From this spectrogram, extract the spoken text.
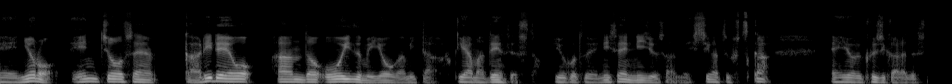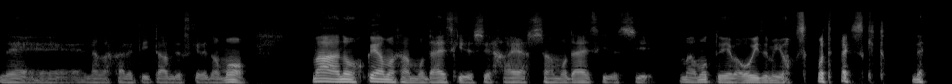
えーニョロ延長戦ガリレオ大泉洋が見た福山伝説ということで、2023年7月2日、えー夜9時からですね、えー流されていたんですけれども、まあ、あの、福山さんも大好きですし、林さんも大好きですし、まあ、もっと言えば大泉洋さんも大好きとね、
